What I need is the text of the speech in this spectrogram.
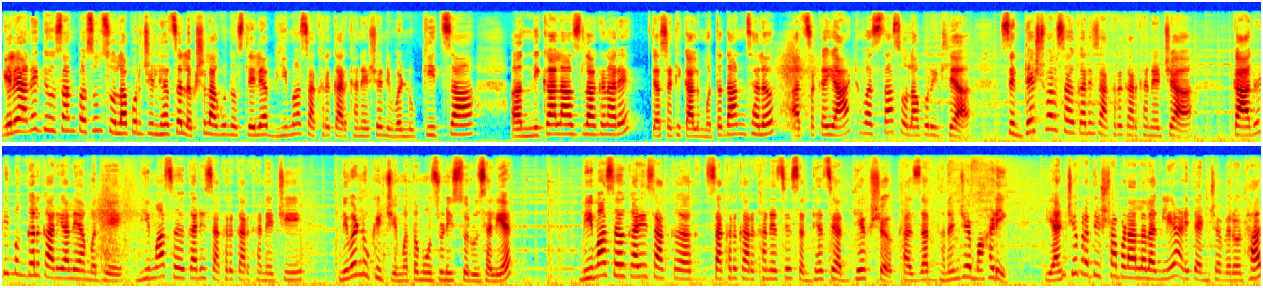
गेल्या अनेक दिवसांपासून सोलापूर जिल्ह्याचं लक्ष लागून असलेल्या भीमा साखर कारखान्याच्या निवडणुकीचा निकाल आज लागणार आहे. त्यासाठी काल मतदान झालं. आज सकाळी आठ वाजता सोलापूर इथल्या सिद्धेश्वर सहकारी साखर कारखान्याच्या कादडी मंगल कार्यालयामध्ये भीमा सहकारी साखर कारखान्याची निवडणुकीची मतमोजणी सुरू झाली आहे. भीमा सहकारी साखर कारखान्याचे सध्याचे अध्यक्ष खासदार धनंजय महाडिक यांची प्रतिष्ठा पडायला लागली आणि त्यांच्या विरोधात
